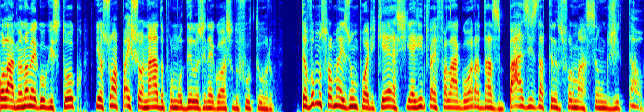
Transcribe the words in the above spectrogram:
Olá, meu nome é Gugu Stocco e eu sou um apaixonado por modelos de negócio do futuro. Então vamos para mais um podcast e a gente vai falar agora das bases da transformação digital.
